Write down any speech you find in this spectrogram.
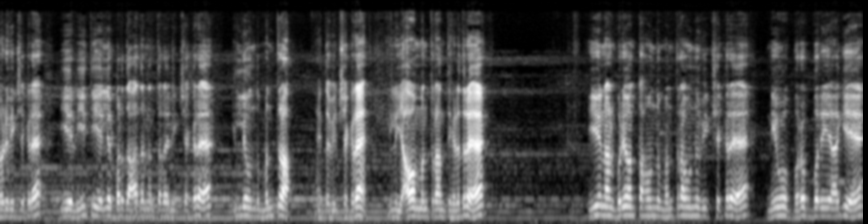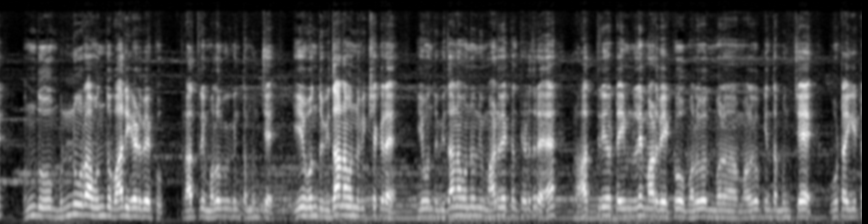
ನೋಡಿ ವೀಕ್ಷಕರೇ, ಈ ರೀತಿಯಲ್ಲಿ ಬರೆದಾದ ನಂತರ ವೀಕ್ಷಕರೇ, ಇಲ್ಲಿ ಒಂದು ಮಂತ್ರ, ಆಯ್ತಾ ವೀಕ್ಷಕರೇ? ಇಲ್ಲಿ ಯಾವ ಮಂತ್ರ ಅಂತ ಹೇಳಿದ್ರೆ ಈ ನಾನು ಬರೆಯುವಂತಹ ಒಂದು ಮಂತ್ರವನ್ನು ವೀಕ್ಷಕರೇ, ನೀವು ಬರೋಬ್ಬರಿಯಾಗಿ ಒಂದು ಮುನ್ನೂರ ಒಂದು ಬಾರಿ ಹೇಳಬೇಕು. ರಾತ್ರಿ ಮಲಗುಗಿಂತ ಮುಂಚೆ ಈ ಒಂದು ವಿಧಾನವನ್ನು ವೀಕ್ಷಕರೇ, ಈ ಒಂದು ವಿಧಾನವನ್ನು ನೀವು ಮಾಡ್ಬೇಕಂತ ಹೇಳಿದ್ರೆ ರಾತ್ರಿ ಟೈಮ್ನಲ್ಲೇ ಮಾಡಬೇಕು. ಮಲಗೋ ಮಲಗೋಕ್ಕಿಂತ ಮುಂಚೆ ಊಟ ಗೀಟ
